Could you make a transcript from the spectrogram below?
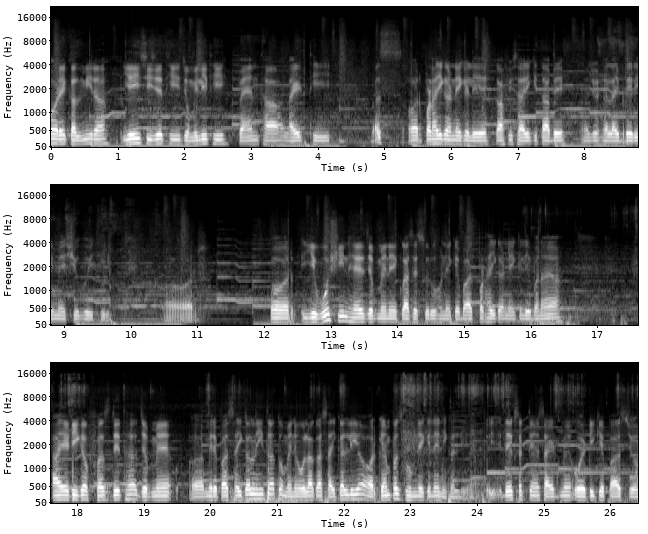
और एक अलमीरा। यही चीज़ें थी जो मिली थी। फ़ैन था लाइट थी। बस। और पढ़ाई करने के लिए काफ़ी सारी किताबें जो है लाइब्रेरी में इश्यू हुई थी। और और ये वो शीन है जब मैंने क्लासेस शुरू होने के बाद पढ़ाई करने के लिए बनाया। आईआईटी का फ़र्स्ट डे था जब मैं आ, मेरे पास साइकिल नहीं था तो मैंने ओला का साइकिल लिया और कैंपस घूमने के लिए निकल लिया। तो ये देख सकते हैं साइड में ओ के पास जो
